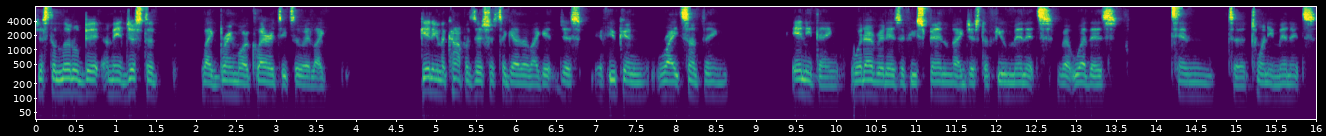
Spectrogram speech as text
just a little bit. I mean, just to like bring more clarity to it, like getting the compositions together. Like it just if you can write something anything, whatever it is, if you spend like just a few minutes, but whether it's 10 to 20 minutes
